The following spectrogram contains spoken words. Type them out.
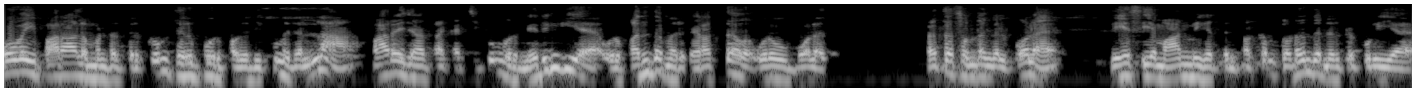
கோவை பாராளுமன்றத்திற்கும் திருப்பூர் பகுதிக்கும் இதெல்லாம் பாரதிய ஜனதா கட்சிக்கும் ஒரு நெருங்கிய ஒரு பந்தம் இருக்கு. ரத்த உறவு போல ரத்த சொந்தங்கள் போல தேசியம் ஆன்மீகத்தின் பக்கம் தொடர்ந்து நிற்கக்கூடிய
